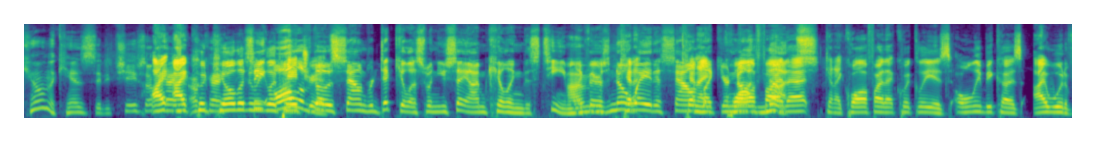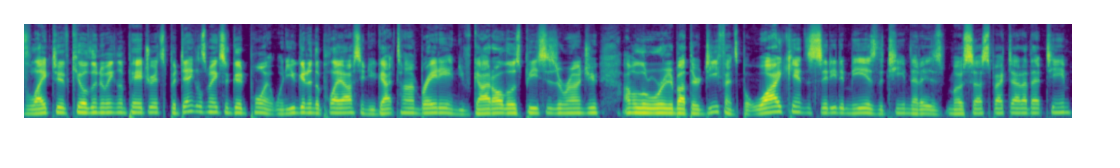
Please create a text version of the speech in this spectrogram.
Killing the Kansas City Chiefs. I, Okay, I could okay. kill the New See, England all Patriots. of those sound ridiculous when you say I'm killing this team. Like, I'm- there's no Can I- way to sound like you're not qualify nuts. that? Can I qualify that quickly? Is only because I would have liked to have killed the New England Patriots, but Dangles makes a good point. When you get in the playoffs and you got Tom Brady and you've got all those pieces around you, I'm a little worried about their defense. But why Kansas City to me is the team that is most suspect out of that team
